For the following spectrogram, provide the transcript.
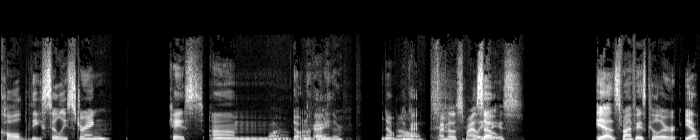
called the silly string case. Um, What? don't know that either. No. no. Okay. I know the smiley So- face. Yeah, the smiley face killer. Yep,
